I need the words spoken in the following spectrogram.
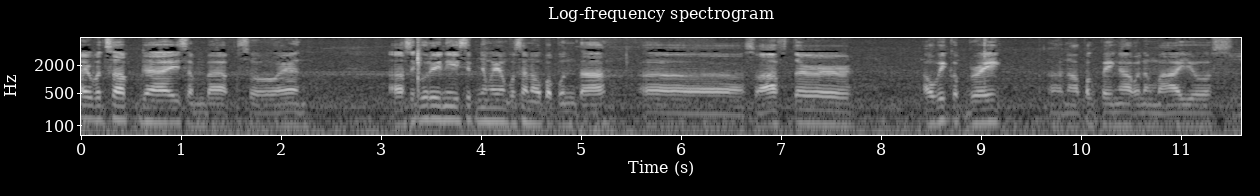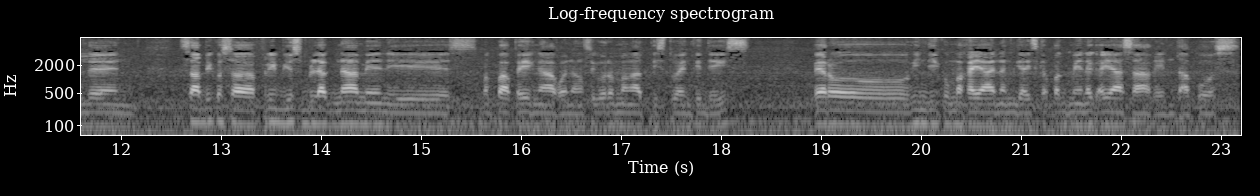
Hi, what's up guys? I'm back. So, ayan. Ah, siguro iniisip nyo ngayon kung saan ako papunta. Ah, so, after a week of break, ah, nakapagpahinga ako ng maayos. And then, sabi ko sa previous vlog namin is magpapahinga ako ng siguro mga at least 20 days. Pero, hindi ko makayanan guys kapag may nag-aya sa akin. Tapos,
